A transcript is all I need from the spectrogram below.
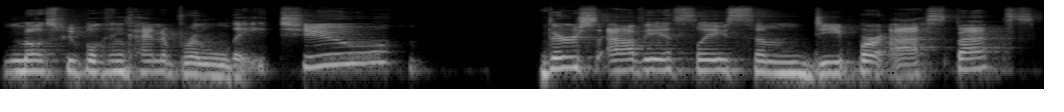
most people can kind of relate to. There's obviously some deeper aspects.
